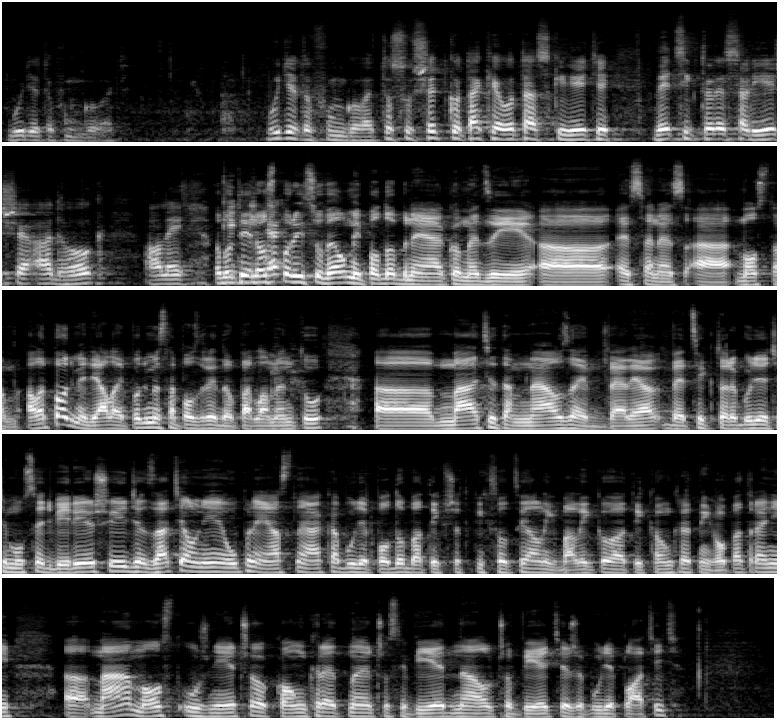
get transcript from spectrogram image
Bude to fungovať. Bude to fungovať. To sú všetko také otázky, viete, veci, ktoré sa riešia ad hoc, ale... Lebo tie rozpory sú veľmi podobné ako medzi uh, SNS a Mostom. Ale poďme ďalej, poďme sa pozrieť do parlamentu. Uh, máte tam naozaj veľa vecí, ktoré budete musieť vyriešiť. Zatiaľ nie je úplne jasné, aká bude podoba tých všetkých sociálnych balíkov a tých konkrétnych opatrení. Uh, má Most už niečo konkrétne, čo si vyjednal, čo viete, že bude platiť?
